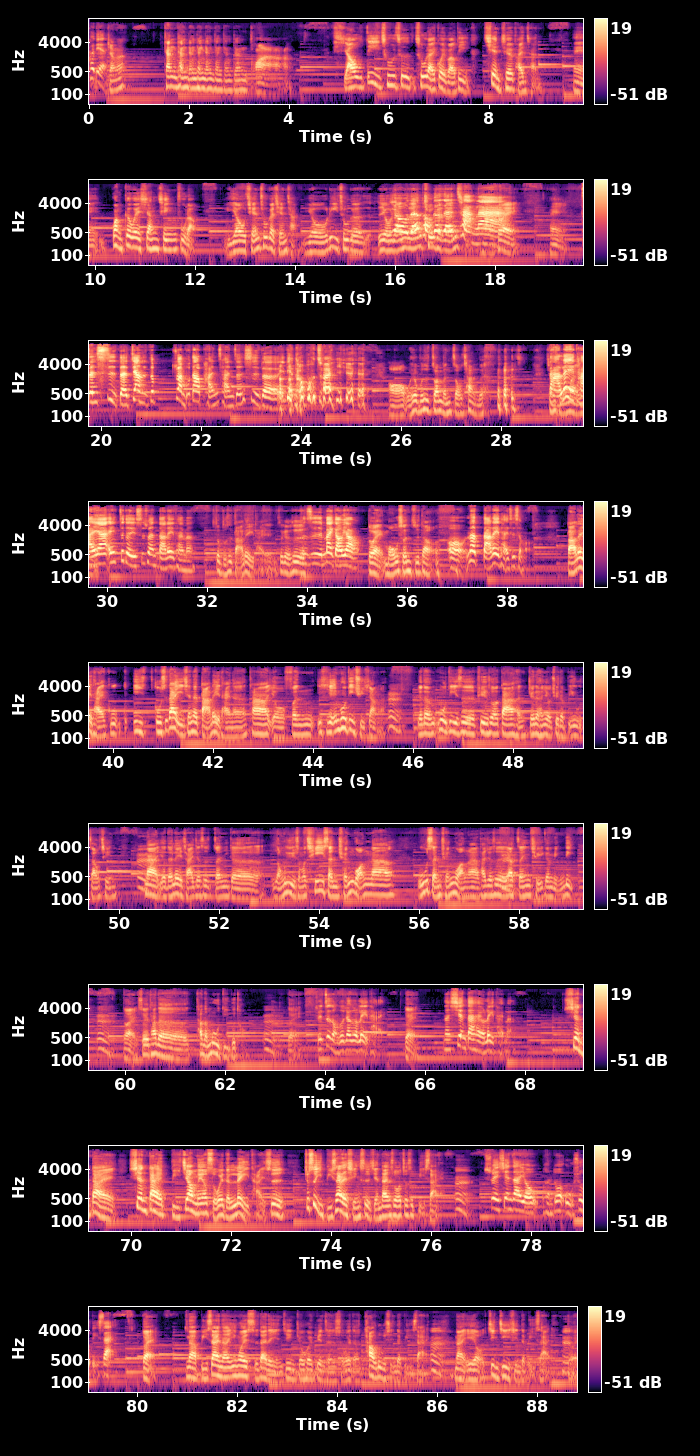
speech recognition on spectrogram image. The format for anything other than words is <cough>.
快点。讲啊，锵锵锵锵锵锵锵锵，哇！小弟初次出来贵宝地，欠缺盘缠，哎，望各位乡亲父老，有钱出个钱场，有力出个有有人捧个人场，场啦。，对，哎，真是的，这样子都赚不到盘缠，真是的，一点都不专业。<laughs> 哦，我又不是专门走唱的，打擂台呀、哎、这个也是算打擂台吗？这不是打擂台，这个这是是卖膏药对谋生之道。哦。那打擂台是什么？打擂台古以古时代以前的打擂台呢，它有分一些目的取向啊。嗯有的目的是，譬如说大家很觉得很有趣的比武招亲，嗯，那有的擂台就是争一个荣誉，什么七省拳王啊、五省拳王啊，他就是要争取一个名利。嗯对，所以他的他的目的不同。嗯，对所以这种都叫做擂台。对，那现代还有擂台吗？现代现代比较没有所谓的擂台，是就是以比赛的形式，简单说就是比赛。嗯，所以现在有很多武术比赛。对，那比赛呢，因为时代的演进，就会变成所谓的套路型的比赛。嗯那也有竞技型的比赛。嗯对。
